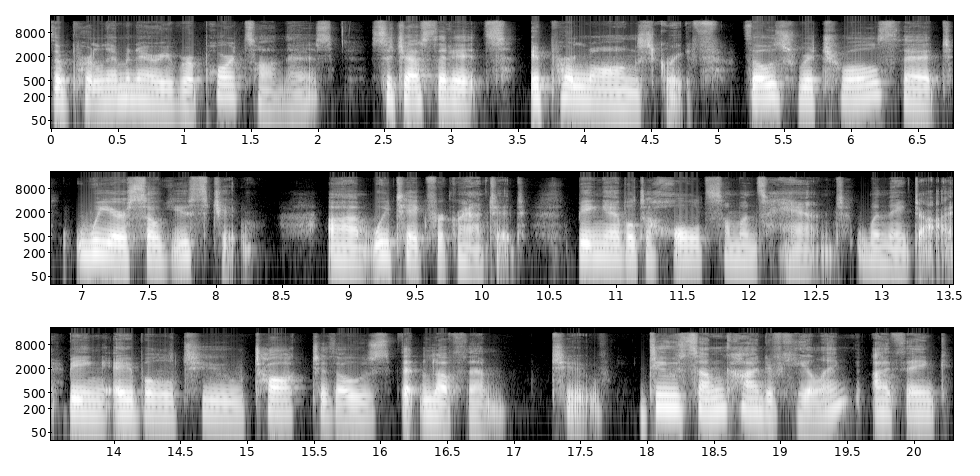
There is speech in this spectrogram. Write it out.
the preliminary reports on this suggest that it's it prolongs grief. Those rituals that we are so used to, um, we take for granted. Being able to hold someone's hand when they die, being able to talk to those that love them, to do some kind of healing. I think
